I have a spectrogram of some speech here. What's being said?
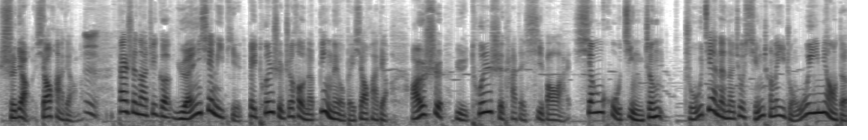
吃掉、消化掉了。嗯，但是呢，这个原线粒体被吞噬之后呢，并没有被消化掉，而是与吞噬它的细胞啊相互竞争，逐渐的呢就形成了一种微妙的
